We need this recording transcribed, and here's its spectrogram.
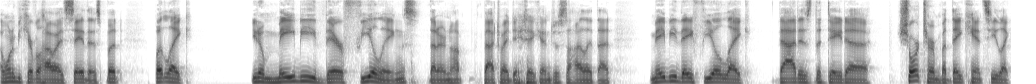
i want to be careful how i say this but but like you know maybe their feelings that are not backed by data again just to highlight that maybe they feel like that is the data short term but they can't see like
